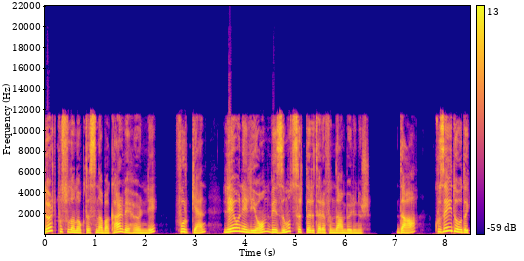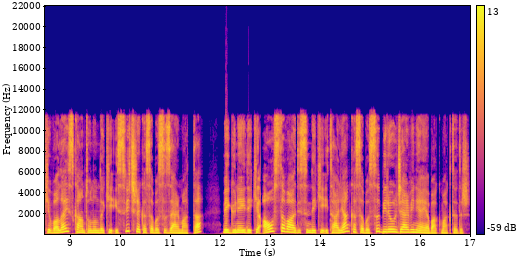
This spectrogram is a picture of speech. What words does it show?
dört pusula noktasına bakar ve Hörnli, Furken, Leone Lyon ve Zımut sırtları tarafından bölünür. Dağ, kuzeydoğudaki Valais kantonundaki İsviçre kasabası Zermatt'ta ve güneydeki Aosta Vadisi'ndeki İtalyan kasabası Birolcervinia'ya bakmaktadır.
